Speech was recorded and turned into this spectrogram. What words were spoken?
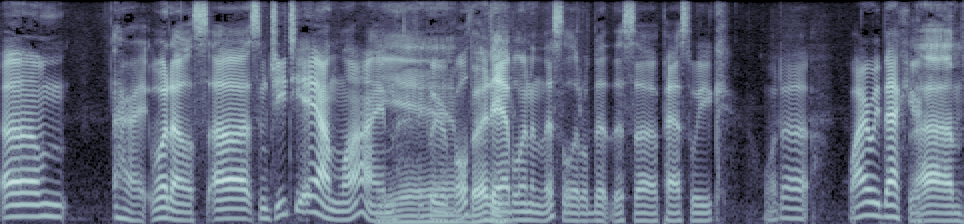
Um. All right. What else? Uh, some GTA Online. I think we were both buddy. dabbling in this a little bit this uh past week. What uh? Why are we back here? um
